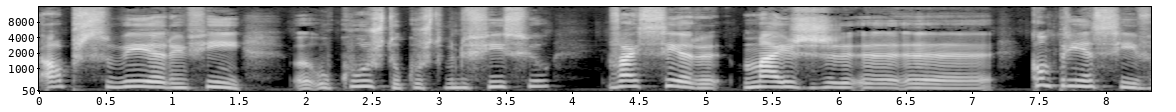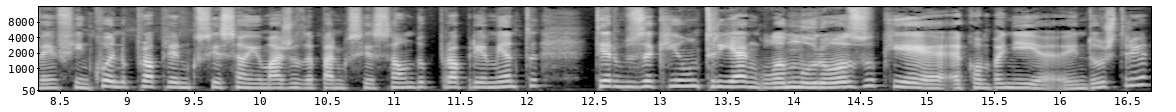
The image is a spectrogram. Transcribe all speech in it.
ao perceber, enfim, o custo, o custo-benefício, vai ser mais compreensiva, enfim, com a própria negociação e uma ajuda para a negociação, do que propriamente termos aqui um triângulo amoroso que é a companhia, a indústria,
